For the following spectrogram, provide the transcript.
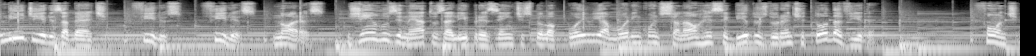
Lide e Elizabeth, filhos, filhas, noras, genros e netos ali presentes pelo apoio e amor incondicional recebidos durante toda a vida. Fonte:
